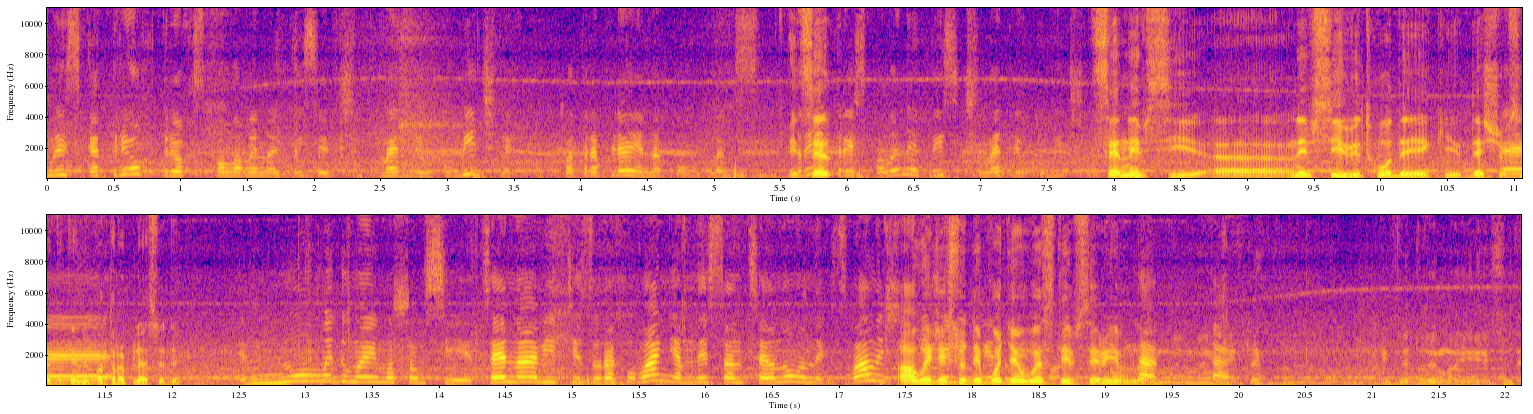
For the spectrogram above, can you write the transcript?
близько трьох-трьох з половиною тисяч метрів кубічних потрапляє на комплекс. І це- Три-три з половиною тисячі метрів кубічних. Це не всі, е, не всі відходи, які дещо все-таки не Е, потрапляють сюди. Ну, ми думаємо, що всі. Це навіть із урахуванням несанкціонованих звалищ. А ви ж їх сюди потім ліквідуємо. вести все рівно. Так, Ми, ми так. їх лік- ліквідуємо і сюди.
